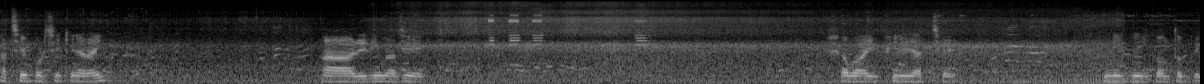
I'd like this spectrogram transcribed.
আছে পড়ছে কিনারায়। আর এরই মাঝে সবাই ফিরে যাচ্ছে। নিজ গন্তব্যে।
